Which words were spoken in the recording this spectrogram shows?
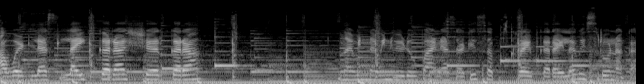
आवडल्यास लाईक करा शेअर करा. नवीन नवीन व्हिडिओ पाहण्यासाठी सबस्क्राईब करायला विसरू नका.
